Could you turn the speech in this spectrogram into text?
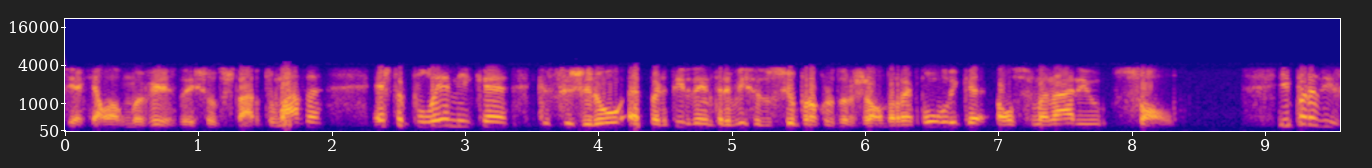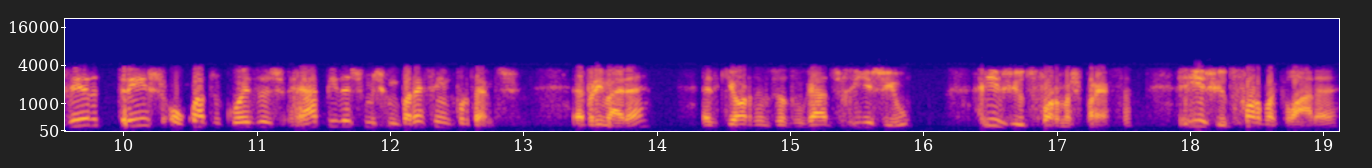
se é que ela alguma vez deixou de estar tomada, esta polémica que se gerou a partir da entrevista do seu Procurador-Geral da República ao semanário Sol e para dizer três ou quatro coisas rápidas, mas que me parecem importantes. A primeira, a de que a Ordem dos Advogados reagiu, reagiu de forma expressa, reagiu de forma clara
